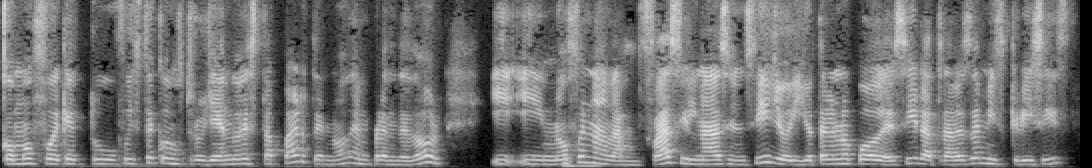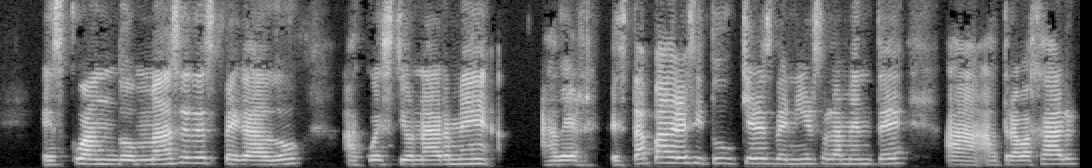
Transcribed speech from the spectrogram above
cómo fue que tú fuiste construyendo esta parte, ¿no? De emprendedor. Y, no fue nada fácil, nada sencillo. Y yo también lo puedo decir, a través de mis crisis es cuando más he despegado a cuestionarme a ver, está padre si tú quieres venir solamente a, trabajar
